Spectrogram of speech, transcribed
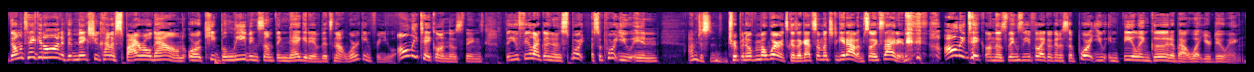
Don't take it on if it makes you kind of spiral down or keep believing something negative that's not working for you. Only take on those things that you feel like are going to support, support you in. I'm just tripping over my words because I got so much to get out. I'm so excited. Only take on those things that you feel like are going to support you in feeling good about what you're doing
